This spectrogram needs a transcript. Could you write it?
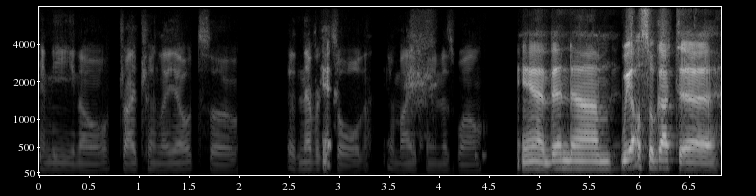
any you know drivetrain layout. So it never gets yeah. old, in my opinion, as well. Yeah, and then um, we also got to,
